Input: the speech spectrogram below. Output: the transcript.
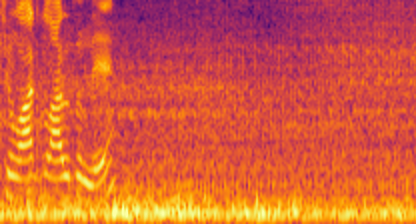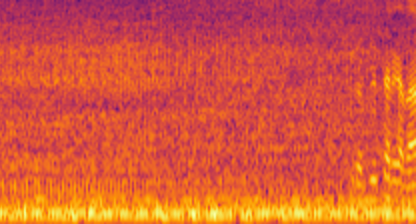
కొంచెం వాటర్ లాగుతుంది. ఇక్కడ చూశారు కదా?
